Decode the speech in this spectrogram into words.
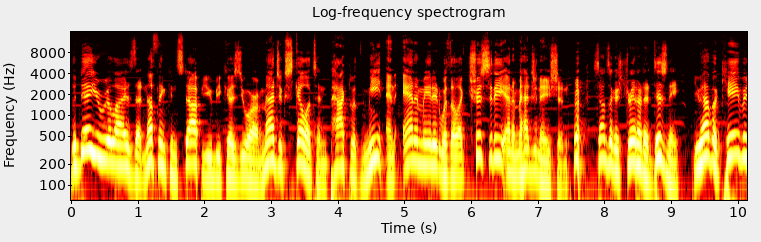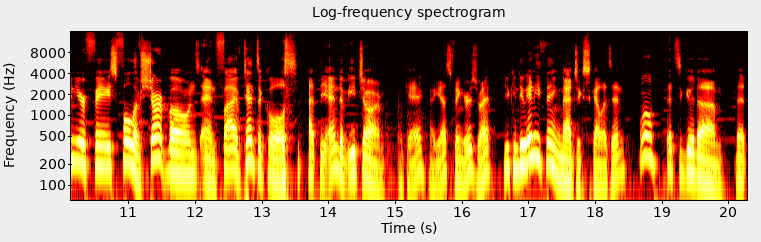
the day you realize that nothing can stop you because you are a magic skeleton packed with meat and animated with electricity and imagination. Sounds like a straight out of Disney. You have a cave in your face full of sharp bones and five tentacles at the end of each arm. Okay, I guess fingers, right? You can do anything, magic skeleton. Well, that's a good um that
